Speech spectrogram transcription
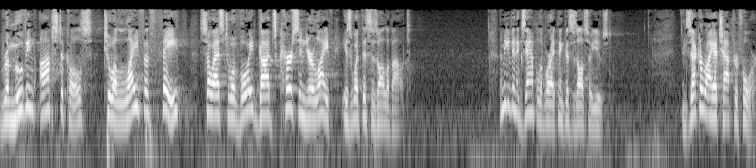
removing obstacles to a life of faith so as to avoid God's curse in your life is what this is all about. Let me give you an example of where I think this is also used. In Zechariah chapter 4,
